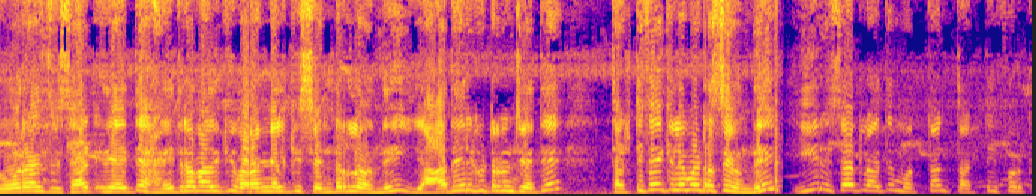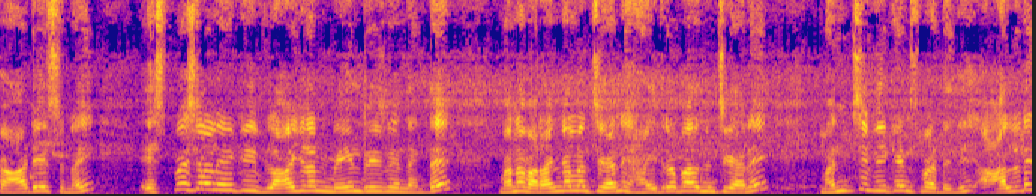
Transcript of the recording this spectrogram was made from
గోరాన్స్ రిసార్ట్ ఇది అయితే హైదరాబాద్కి వరంగల్కి ఉంది. యాదేరిగుట్ట నుంచి అయితే థర్టీ ఫైవ్ కిలోమీటర్స్ ఉంది. ఈ రిసార్ట్లో అయితే మొత్తం థర్టీ ఫోర్ కార్డేస్ ఉన్నాయి. ఎస్పెషల్ నేను ఈ బ్లాగ్ చేయడానికి మెయిన్ రీజన్ ఏంటంటే మన వరంగల్ నుంచి కానీ హైదరాబాద్ నుంచి కానీ మంచి వీకెండ్ స్పాట్ ఇది. ఆల్రెడీ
